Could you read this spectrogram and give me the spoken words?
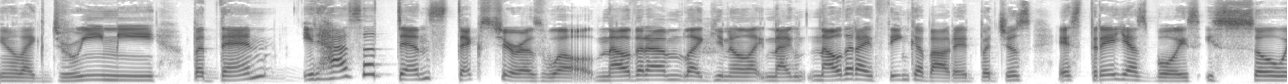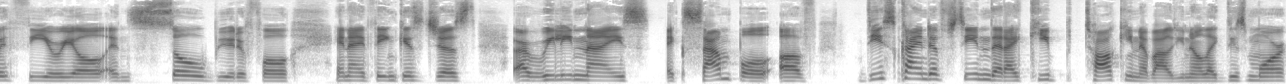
you know like dreamy but then it has a dense texture as well. Now that I'm like, you know, like now, now that I think about it, but just Estrella's voice is so ethereal and so beautiful. And I think it's just a really nice example of this kind of scene that I keep talking about, you know, like this more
